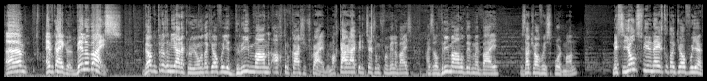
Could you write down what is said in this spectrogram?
Ehm, even kijken. Willem Wijs. Welkom terug in de Jara Crew, jongen. Dankjewel voor je drie maanden achter elkaar subscriben. Mag kaart in de chat, jongens, voor Willem. Hij is er al drie maanden op dit moment bij. Dus dankjewel voor je support, man. Mr. Jons94, dankjewel voor je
